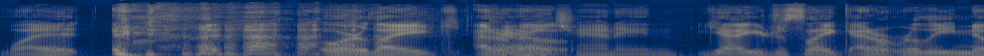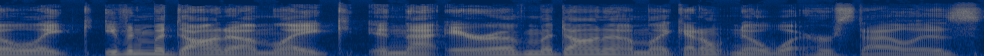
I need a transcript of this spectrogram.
what? or like I don't Carol know. Channing. yeah, you're just like I don't really know like even Madonna, I'm like in that era of Madonna, I'm like I don't know what her style is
